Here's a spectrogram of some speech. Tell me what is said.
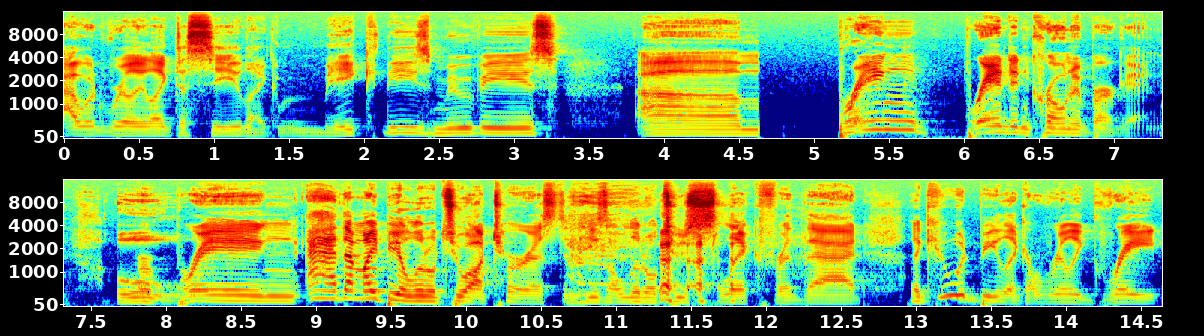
I would really like to see like make these movies. Um, bring Brandon Cronenberg in. Or bring ah that might be a little too auteurist and he's a little too slick for that. Like who would be like a really great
